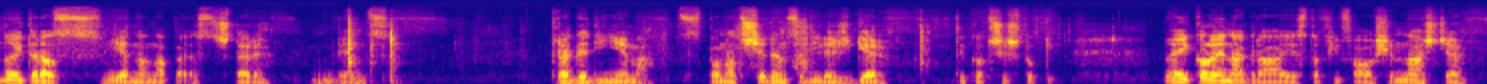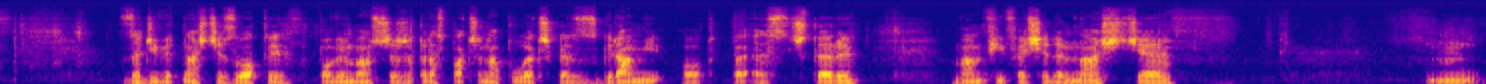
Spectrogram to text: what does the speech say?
No i teraz jedna na PS4, więc tragedii nie ma. Z ponad 700 ileś gier, tylko 3 sztuki. No i kolejna gra jest to FIFA 18 za 19 zł. Powiem Wam szczerze, teraz patrzę na półeczkę z grami od PS4. Mam FIFA 17. Mm,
